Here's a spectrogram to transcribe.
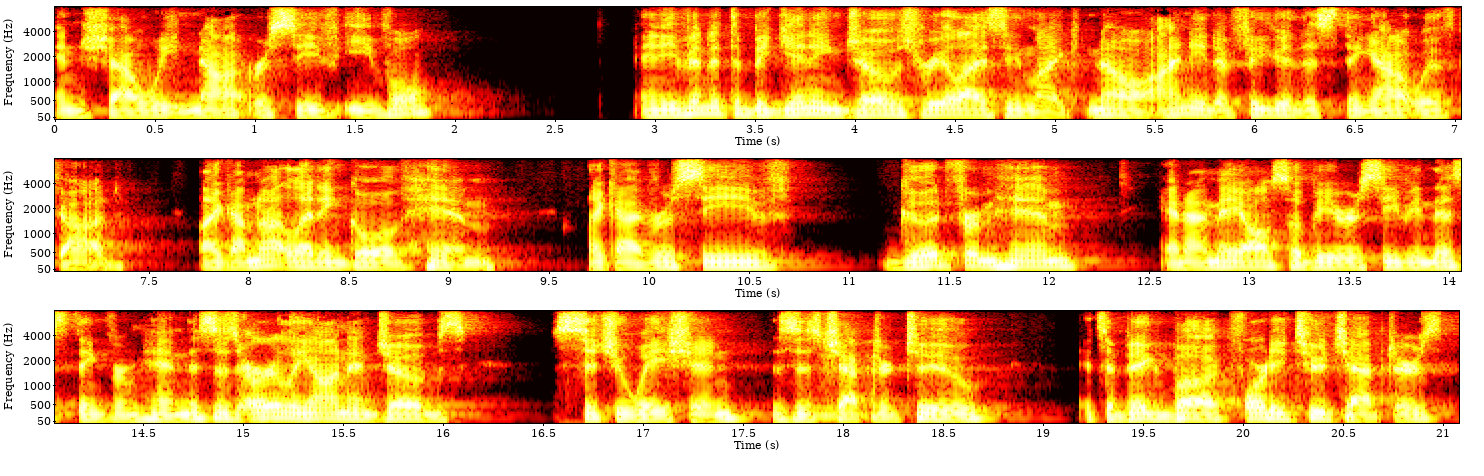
and shall we not receive evil? And even at the beginning, Job's realizing, like, no, I need to figure this thing out with God. Like, I'm not letting go of him. Like, I receive good from him, and I may also be receiving this thing from him. This is early on in Job's situation. This is mm-hmm. chapter two. It's a big book, 42 chapters.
